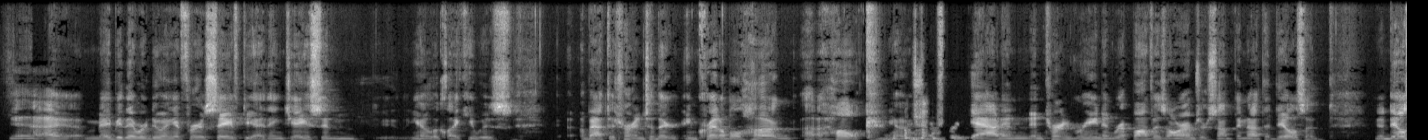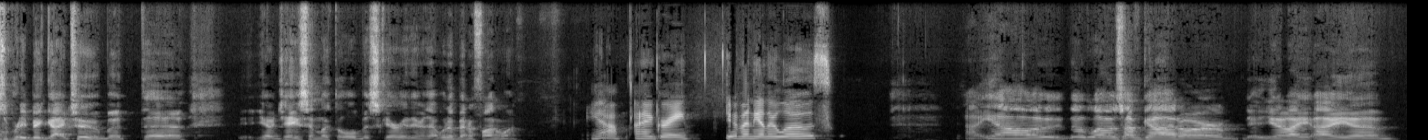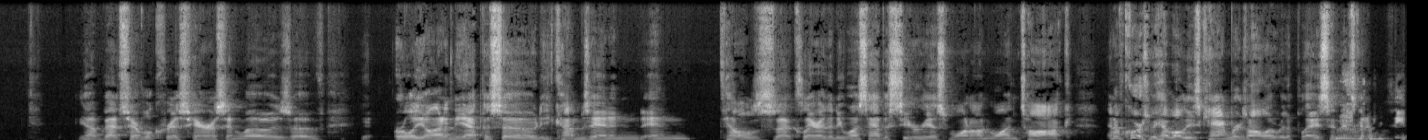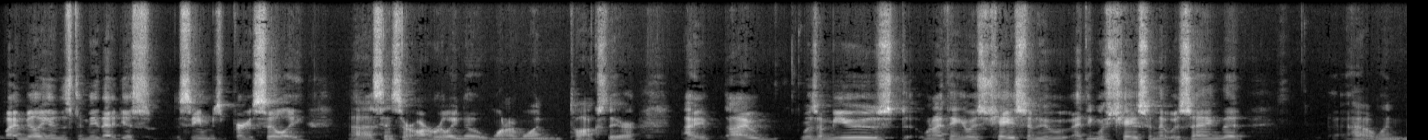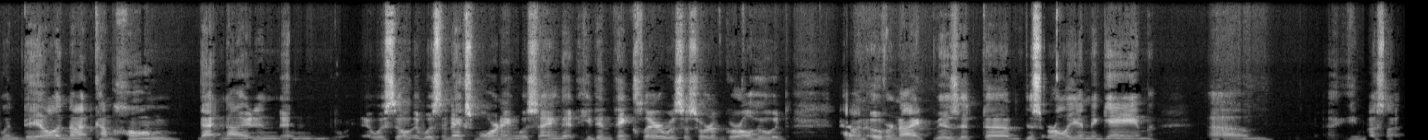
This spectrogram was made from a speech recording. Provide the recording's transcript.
Yeah, I, maybe they were doing it for his safety. I think Jason, you know, looked like he was about to turn into the incredible hug uh, Hulk, you know, freak out and, and turn green and rip off his arms or something. Not that Dale's a you know, Dale's a pretty big guy too, but uh, you know, Jason looked a little bit scary there. That would have been a fun one. Yeah, I agree. Do you have any other lows? Uh, you know, the lows I've got are, you know, I, I uh, you know, I've got several Chris Harrison lows of early on in the episode, he comes in and, and tells uh, Claire that he wants to have a serious one-on-one talk. And of course, we have all these cameras all over the place, and it's going to be seen by millions. To me, that just seems very silly, uh, since there are really no one-on-one talks there. I I was amused when I think it was Chasen who I think it was Chasen that was saying that uh, when when Dale had not come home that night, and and it was still it was the next morning, was saying that he didn't think Claire was the sort of girl who would have an overnight visit uh, this early in the game. Um, he must not.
